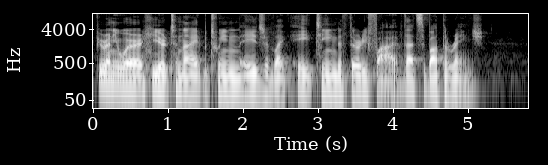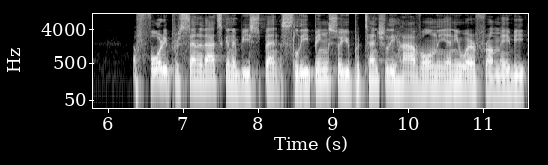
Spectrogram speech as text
If you're anywhere here tonight between the age of like 18 to 35, that's about the range. A 40% of that's going to be spent sleeping, so you potentially have only anywhere from maybe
